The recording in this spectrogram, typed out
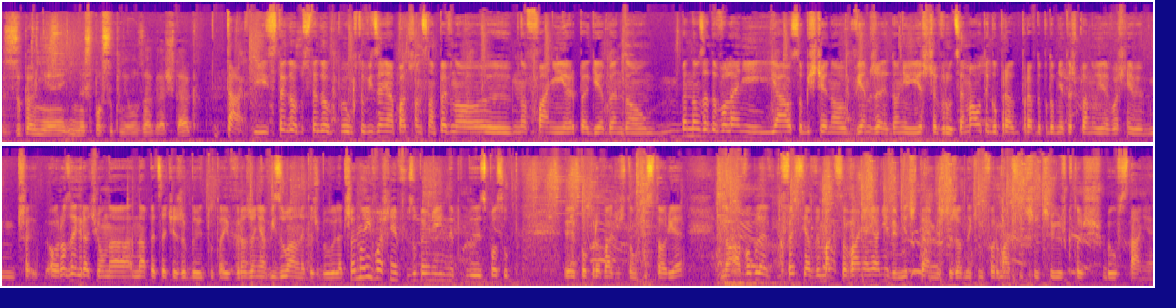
w zupełnie inny sposób nią zagrać, tak? Tak, i z tego, z tego punktu widzenia patrząc na pewno y, no, fani RPG będą, będą zadowoleni. Ja osobiście no, wiem, że do niej jeszcze wrócę. Mało tego pra prawdopodobnie też planuję właśnie rozegrać ją na, na PC, żeby tutaj wrażenia wizualne też były lepsze. No i właśnie w zupełnie inny y, sposób y, poprowadzić tą historię. No a w ogóle kwestia wymaksowania, ja nie wiem, nie czytałem jeszcze żadnych informacji, czy, czy już ktoś był w stanie.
